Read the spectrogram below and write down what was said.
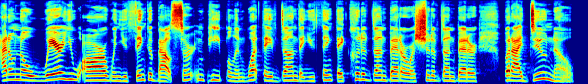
I don't know where you are when you think about certain people and what they've done that you think they could have done better or should have done better. But I do know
